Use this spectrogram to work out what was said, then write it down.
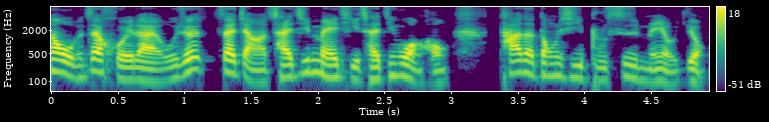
那我们再回来，我觉得在讲财经媒体、财经网红，他的东西不是没有用，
